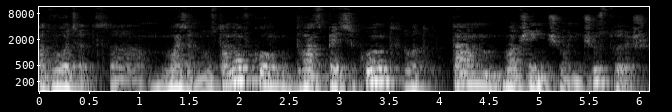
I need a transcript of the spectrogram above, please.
подводят э, лазерную установку, 25 секунд, вот там вообще ничего не чувствуешь.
